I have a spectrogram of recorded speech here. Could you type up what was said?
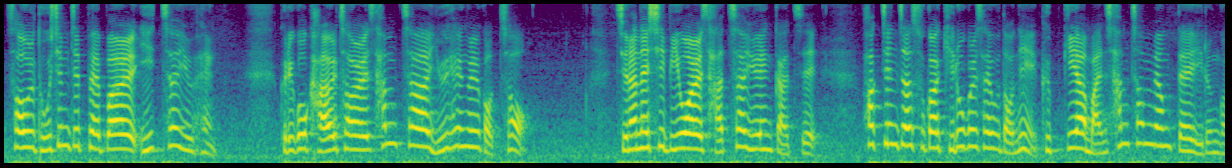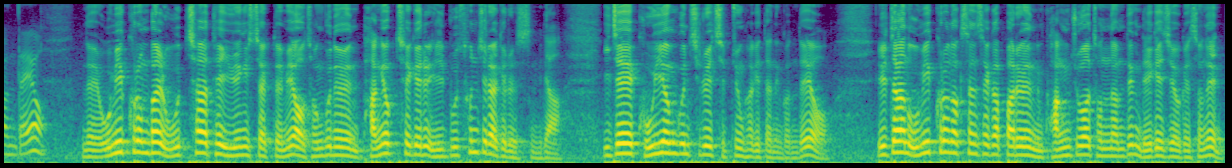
서울 도심 집회발 2차 유행, 그리고 가을철 3차 유행을 거쳐 지난해 12월 4차 유행까지 확진자 수가 기록을 세우더니 급기야 13,000 명대에 이른 건데요. 네, 오미크론발 5차 대유행이 시작되며 정부는 방역 체계를 일부 손질하기로 했습니다. 이제 고위험군 치료에 집중하겠다는 건데요. 일단 오미크론 확산세가 빠른 광주와 전남 등 4개 지역에서는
